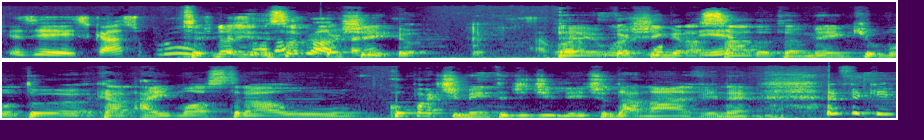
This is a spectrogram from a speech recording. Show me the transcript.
Quer dizer, é escasso pro Cê, não, sabe o que eu achei? Né? Eu, Agora, é, eu achei engraçado também que o motor. Aí mostra o compartimento de dilítio da nave, né? Eu fiquei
